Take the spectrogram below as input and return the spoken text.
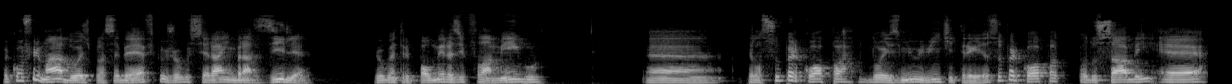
Foi confirmado hoje pela CBF que o jogo será em Brasília. Jogo entre Palmeiras e Flamengo é, pela Supercopa 2023. A Supercopa, todos sabem, é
